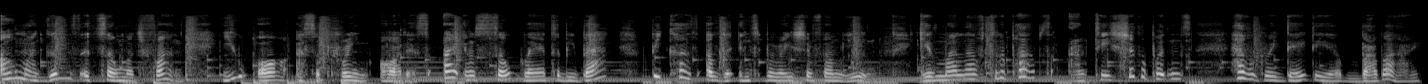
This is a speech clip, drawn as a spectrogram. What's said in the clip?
Oh my goodness, it's so much fun. You are a supreme artist. I am so glad to be back because of the inspiration from you. Give my love to the pups, Auntie Sugar Puddings. Have a great day, dear. Bye bye.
